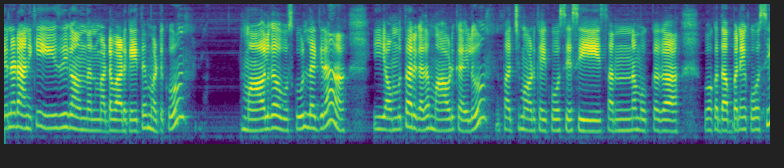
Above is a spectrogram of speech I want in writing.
తినడానికి ఈజీగా ఉందన్నమాట వాడికైతే మటుకు. మామూలుగా స్కూల్ దగ్గర ఈ అమ్ముతారు కదా మామిడికాయలు పచ్చి మామిడికాయ కోసేసి సన్న ముక్కగా ఒక దబ్బనే కోసి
